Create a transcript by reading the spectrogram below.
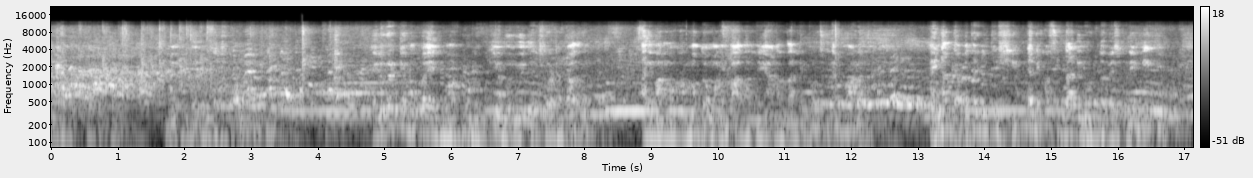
ముప్పై ఐదు మార్కులు నొక్కి ఉరివి తెచ్చుకోవటం కాదు. అది మనం అమ్మతో మన బాధల్ని ఆనందాన్ని పోల్చుకునే వాడదు అయినా దెబ్బ తగిలితే షిఫ్ట్ అని అశుద్ధాన్ని నోట్లో వేసుకునే మీకు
